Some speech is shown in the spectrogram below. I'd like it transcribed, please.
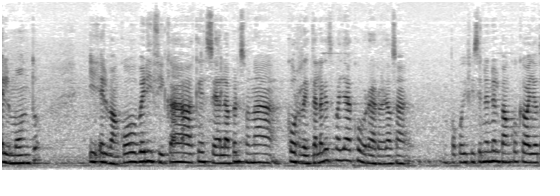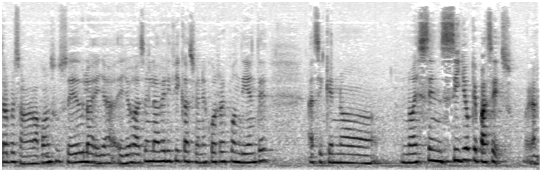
el monto, y el banco verifica que sea la persona correcta la que se vaya a cobrar, ¿verdad? O sea, un poco difícil en el banco que vaya otra persona, va con su cédula, ella, ellos hacen las verificaciones correspondientes, así que no, no es sencillo que pase eso, ¿verdad?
